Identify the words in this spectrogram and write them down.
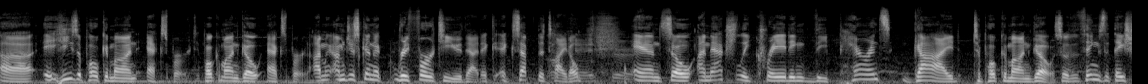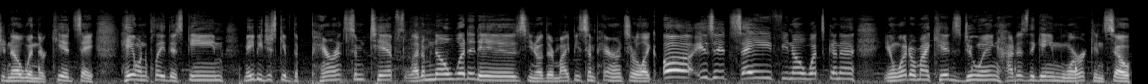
uh, he's a Pokemon expert, Pokemon Go expert. I'm, I'm just going to refer to you that, accept the title. Okay, sure. And so I'm actually creating the parents' guide to Pokemon Go. So the things that they should know when their kids say, "Hey, I want to play this game," maybe just give the parents some tips, let them know what it is. You know, there might be some parents are like, "Oh, is it safe? You know, what's gonna, you know, what are my kids doing? How does the game work?" And so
